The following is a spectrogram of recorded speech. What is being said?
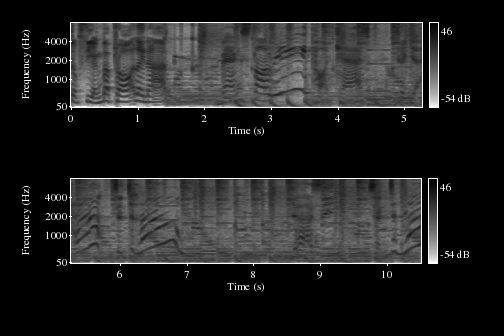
จบเสียงแบบเพราะเลยนะ Bank Story Podcast เธออย่าห้ามฉันจะเล่า อย่าสิ ฉันจะเล่า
